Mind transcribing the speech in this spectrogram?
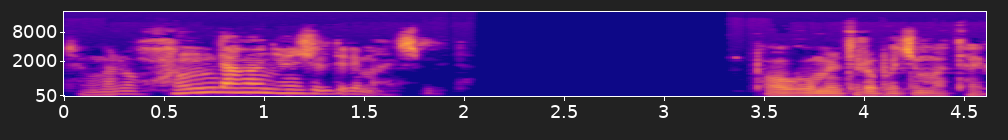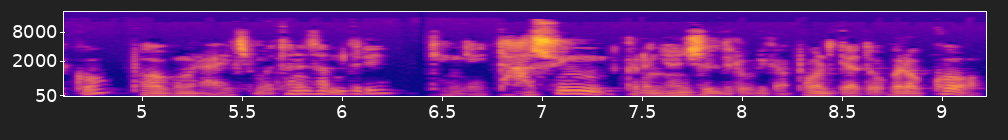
정말로 황당한 현실들이 많습니다. 복음을 들어보지 못했고 복음을 알지 못하는 사람들이 굉장히 다수인 그런 현실들을 우리가 볼 때도 그렇고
